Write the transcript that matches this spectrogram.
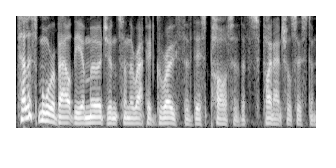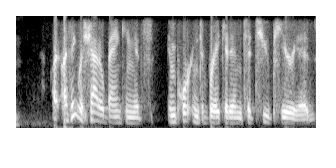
Tell us more about the emergence and the rapid growth of this part of the financial system. I think with shadow banking, it's important to break it into two periods.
